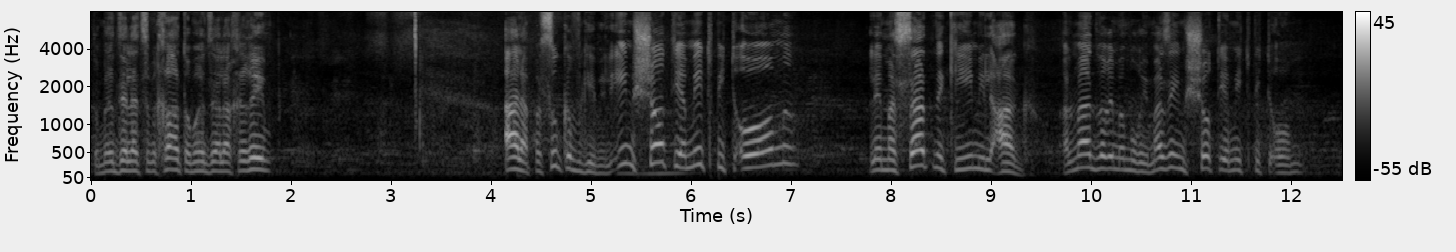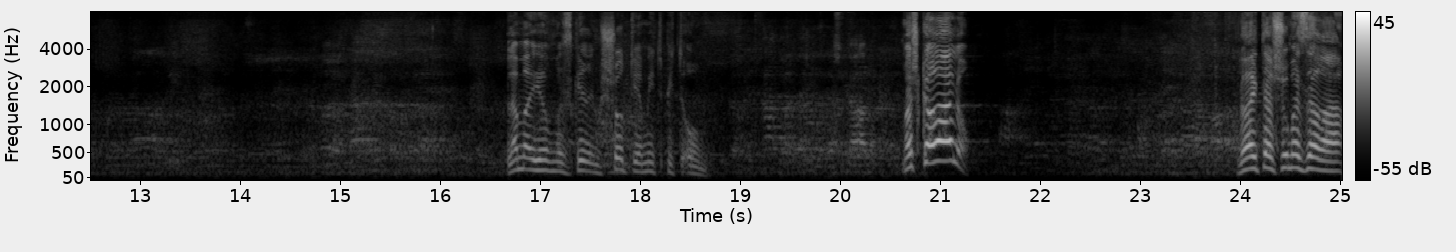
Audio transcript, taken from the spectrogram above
אתה אומר את זה לעצמך, אתה אומר את זה על האחרים. הלאה, פסוק כ"ג. אם שוט ימית פתאום למסת נקיים ילעג. על מה הדברים אמורים? מה זה אם שוט ימית פתאום? למה איוב מזכיר עם שוט ימית פתאום? מה שקרה לו. לא הייתה שום אזהרה,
